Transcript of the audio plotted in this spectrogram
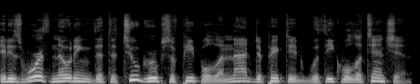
It is worth noting that the two groups of people are not depicted with equal attention.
